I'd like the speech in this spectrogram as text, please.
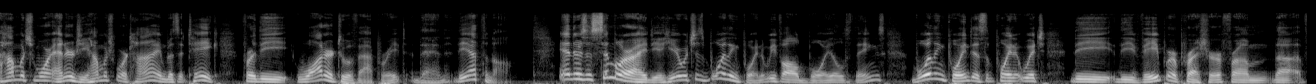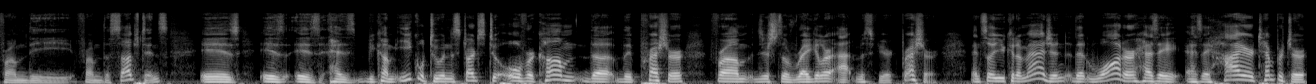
How much more energy? How much more time does it take for the water to evaporate than the ethanol? And there's a similar idea here, which is boiling point. We've all boiled things. Boiling point is the point at which the the vapor pressure from the from the from the substance is is is has become equal to and starts to overcome the the pressure from just the regular atmospheric pressure. And so you can imagine that water has a has a higher temperature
